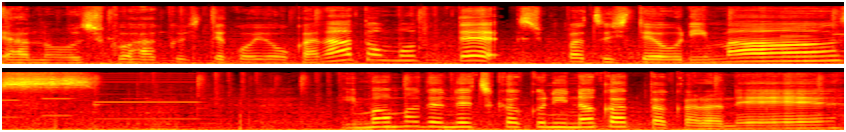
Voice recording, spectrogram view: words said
あの宿泊してこようかなと思って出発しております。今までね近くになかったからね。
